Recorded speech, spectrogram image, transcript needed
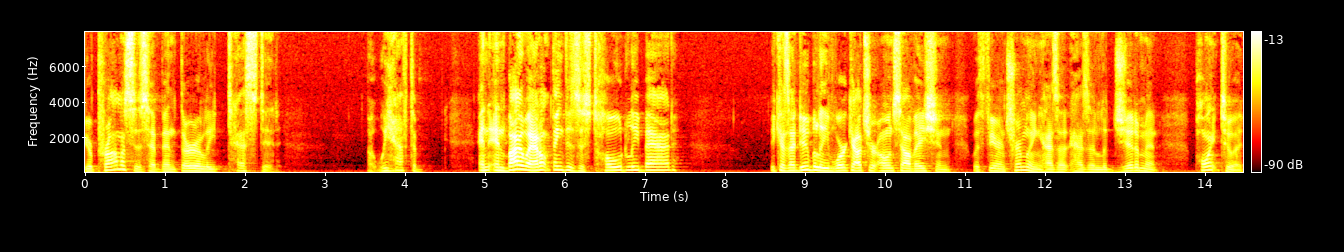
Your promises have been thoroughly tested, but we have to. And, and by the way, I don't think this is totally bad because I do believe work out your own salvation with fear and trembling has a, has a legitimate point to it.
